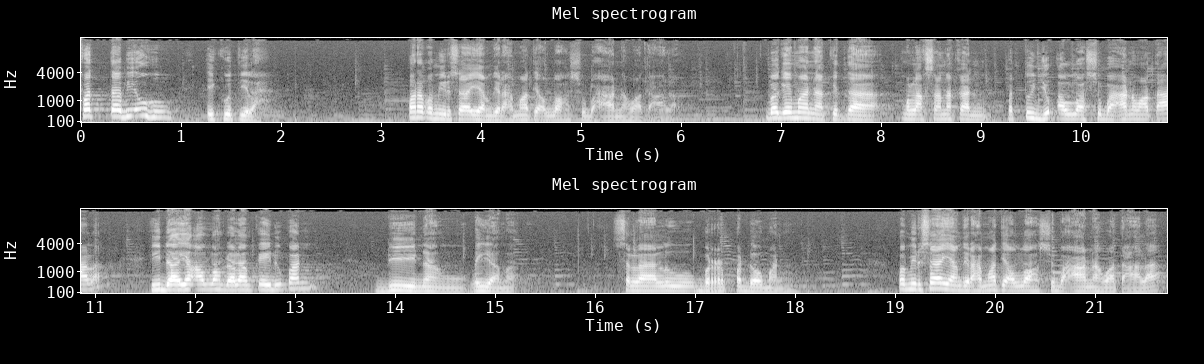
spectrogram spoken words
Fattabi'uhu, ikutilah. Para pemirsa yang dirahmati Allah Subhanahu wa taala. Bagaimana kita melaksanakan petunjuk Allah Subhanahu wa taala, hidayah Allah dalam kehidupan dinang qiyamah selalu berpedoman. Pemirsa yang dirahmati Allah Subhanahu wa taala,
